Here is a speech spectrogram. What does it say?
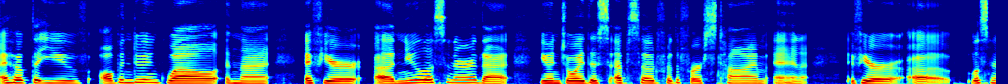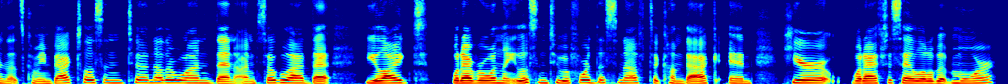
I hope that you've all been doing well and that if you're a new listener that you enjoyed this episode for the first time and if you're a listener that's coming back to listen to another one, then I'm so glad that you liked whatever one that you listened to afford this enough to come back and hear what I have to say a little bit more.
